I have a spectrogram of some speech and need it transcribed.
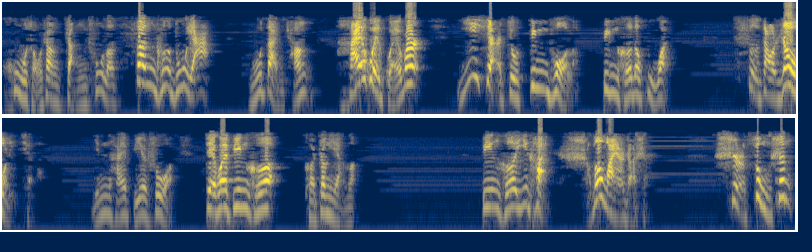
护手上长出了三颗毒牙，不但长，还会拐弯，一下就钉破了冰河的护腕，刺到肉里去了。您还别说，这回冰河可睁眼了。冰河一看，什么玩意儿？这是？是纵身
